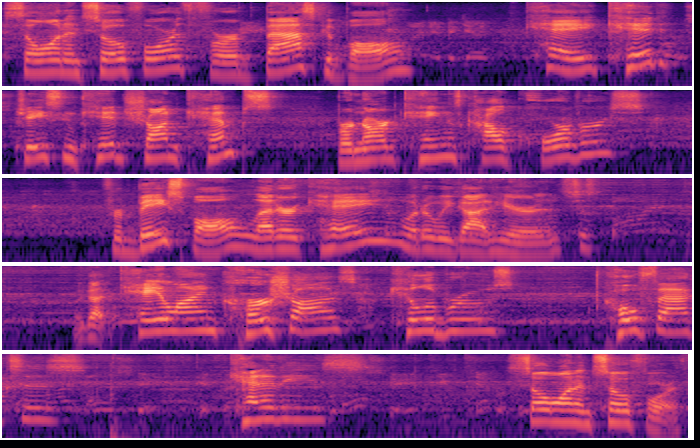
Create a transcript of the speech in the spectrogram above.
so on and so forth. For basketball, K, Kidd, Jason Kidd, Shawn Kemp's, Bernard King's, Kyle Korvers. For baseball, letter K, what do we got here? It's just, we got Kaline, Kershaw's, Killebrews, Koufax's, Kennedy's, so on and so forth.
